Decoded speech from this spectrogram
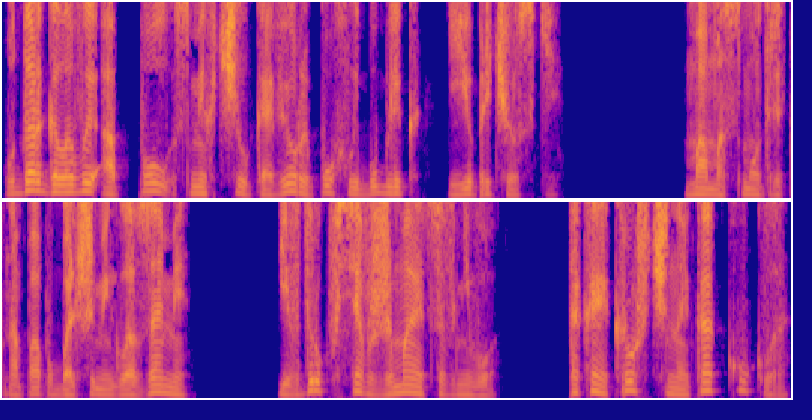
Удар головы об пол смягчил ковер и пухлый бублик ее прически. Мама смотрит на папу большими глазами и вдруг вся вжимается в него, такая крошечная, как кукла,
